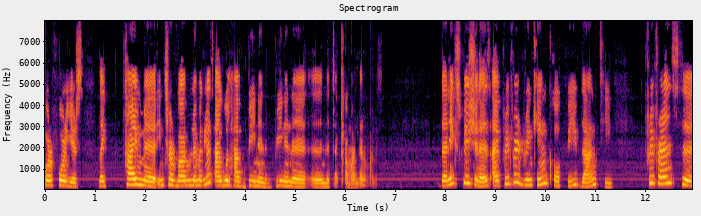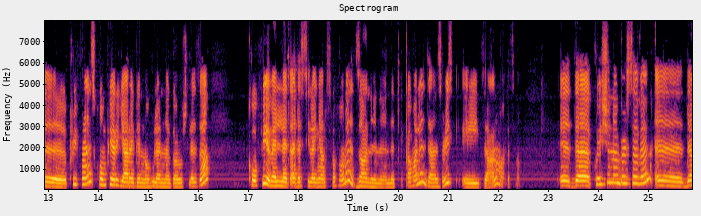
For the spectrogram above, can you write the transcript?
ፎር ፎር ይርስ ላይክ ታይም ኢንተርቫሉ ለመግለጽ አይ ዊል ሃቭ ቢንን ቢንን እንጠቀማለን ማለት ነው። The next question is I prefer drinking coffee blank tea. Preference uh, preference compare እያደረግን ነው ሁለት ነገሮች ለዛ ኮፊ የበለጠ ደስ ይለኛል ስለሆነ ዛንን እንጠቀማለን። the answer is A ዛን ማለት ነው። Uh, the question number seven uh, the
